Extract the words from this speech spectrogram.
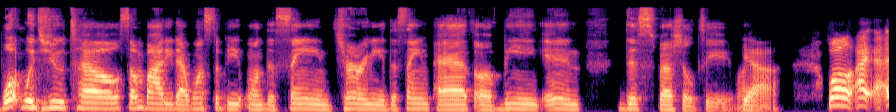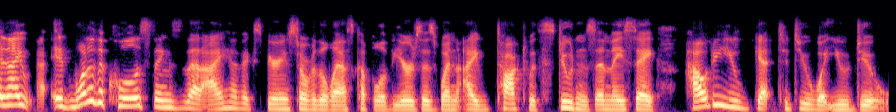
what would you tell somebody that wants to be on the same journey, the same path of being in this specialty? Like, yeah. Well, I and I it, one of the coolest things that I have experienced over the last couple of years is when I talked with students and they say, "How do you get to do what you do?"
